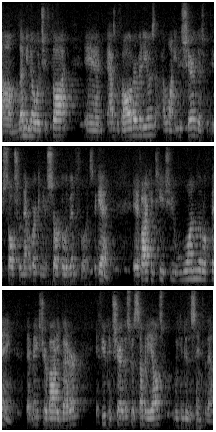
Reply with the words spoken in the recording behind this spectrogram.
Um, let me know what you thought. And as with all of our videos, I want you to share this with your social network and your circle of influence. Again, if I can teach you one little thing that makes your body better, if you can share this with somebody else, we can do the same for them.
